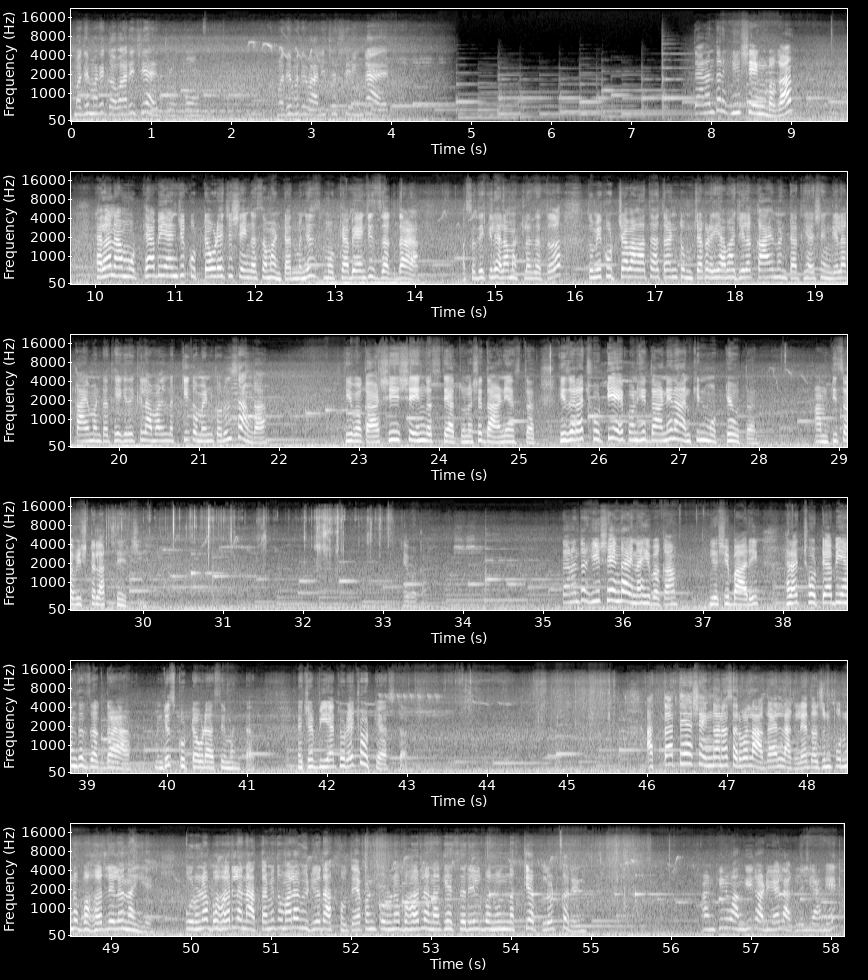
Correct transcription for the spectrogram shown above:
मध्ये मध्ये गवारीची आहेत रोपं. मध्ये मध्ये वालीच्या शेंगा आहेत. त्यानंतर ही शेंग बघा. ह्याला ना मोठ्या बियांची कुट्टवड्याची शेंग असं म्हणतात. म्हणजे मोठ्या बियांची जगदाळा. असं देखील ह्याला म्हटलं जातं. तुम्ही कुठच्या भागात राहता आणि तुमच्याकडे ह्या भाजीला काय म्हणतात? ह्या शेंगेला काय म्हणतात? हे देखील आम्हाला नक्की कमेंट करून सांगा. ही बघा अशी शेंग असते. आतून असे दाणे असतात. ही जरा छोटी आहे पण हे दाणे ना आणखीन मोठे होतात. आमटी चविष्ट लागते ह्याची. त्यानंतर ही शेंगा आहे ना ही बघा ही अशी बारीक. ह्याला छोट्या बियांचा जगदाळा म्हणजेच कुटवडा असे म्हणतात. ह्याच्या बिया थोड्या छोट्या असतात. आत्ता त्या शेंगांना सर्व लागायला लागल्यात अजून पूर्ण बहरलेलं नाही आहे पूर्ण बहरलं ना आता मी तुम्हाला व्हिडिओ दाखवते पण पूर्ण बहरलं ना की ह्याचं रील बनवून नक्की अपलोड करेन. आणखीन वांगी काढूया लागलेली आहेत.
